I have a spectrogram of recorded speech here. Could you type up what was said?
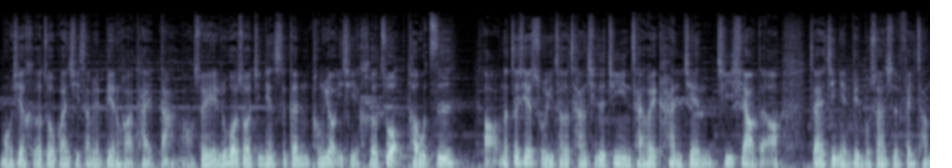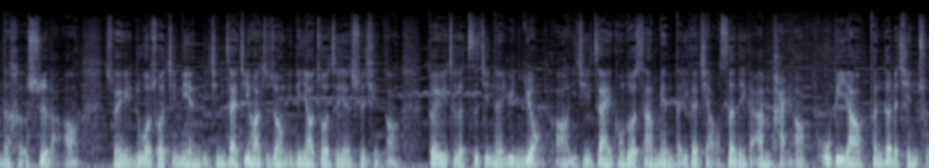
某些合作关系上面变化太大啊。所以，如果说今天是跟朋友一起合作，投资哦，那这些属于这个长期的经营才会看见绩效的哦，在今年并不算是非常的合适了哦，所以如果说今年已经在计划之中，一定要做这件事情哦，对于这个资金的运用啊，以及在工作上面的一个角色的一个安排啊，务必要分割的清楚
